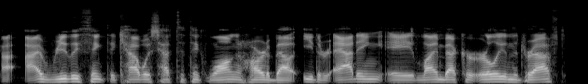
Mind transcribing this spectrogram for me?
I, I really think the Cowboys have to think long and hard about either adding a linebacker early in the draft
